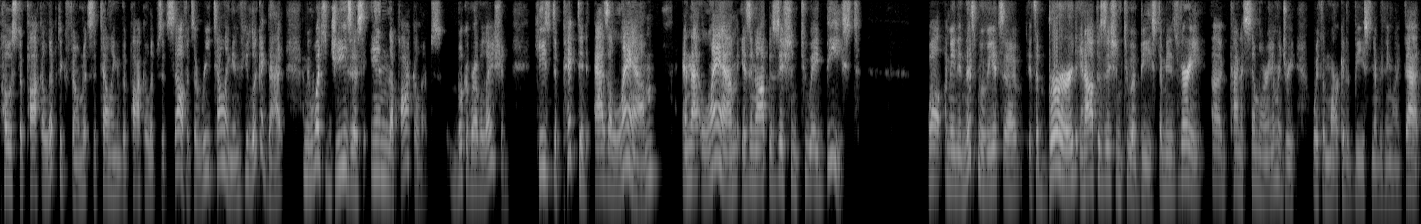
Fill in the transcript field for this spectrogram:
post-apocalyptic film; it's the telling of the apocalypse itself. It's a retelling, and if you look at that, I mean, what's Jesus in the apocalypse? Book of Revelation he's depicted as a lamb, and that lamb is in opposition to a beast. Well, I mean, in this movie, it's a it's a bird in opposition to a beast. I mean, it's very uh, kind of similar imagery with the mark of the beast and everything like that.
